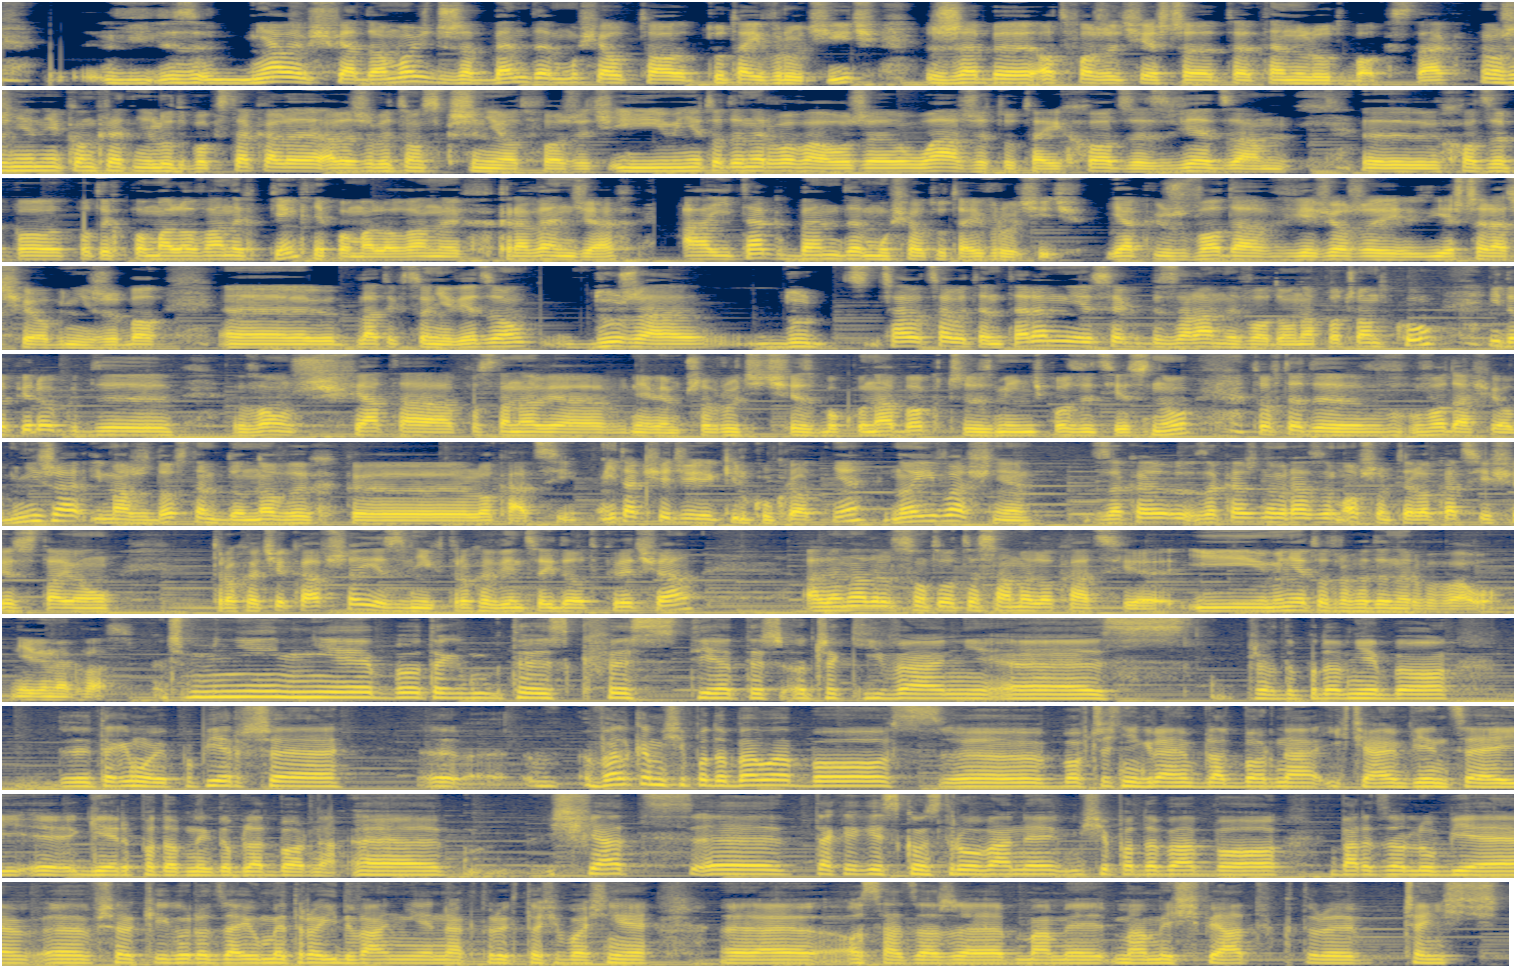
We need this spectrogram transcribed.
miałem świadomość, że będę musiał to tutaj wrócić, żeby otworzyć jeszcze te, ten lootbox, tak? Może nie, nie konkretnie lootbox, tak, ale, ale żeby tą skrzynię otworzyć. I mnie to denerwowało, że łażę tutaj, chodzę, zwiedzam, yy, chodzę po, po tych pomalowanych, pięknie pomalowanych krawędziach, a i tak będę musiał tutaj wrócić. Jak już woda w jeziorze jeszcze raz się obniży, bo yy, dla tych, co nie wiedzą, duża, du, cały, cały ten teren jest jakby zalany wodą na początku i dopiero gdy wąż świata postanawia, nie wiem, przewrócić się z boku na bok, czy zmienić pozycję snu, to wtedy woda się obniża i masz dostęp do nowych e, lokacji. I tak się dzieje kilkukrotnie. No i właśnie, za, ka za każdym razem, owszem, te lokacje się stają trochę ciekawsze, jest w nich trochę więcej do odkrycia, ale nadal są to te same lokacje i mnie to trochę denerwowało. Nie wiem jak was. Znaczy mnie nie, bo tak, to jest kwestia też oczekiwań e, z, prawdopodobnie, bo e, tak jak mówię, po pierwsze e, walka mi się podobała, bo, e, bo wcześniej grałem w Bloodborne'a i chciałem więcej e, gier podobnych do Bloodborne'a. Świat, e, tak jak jest skonstruowany, mi się podoba, bo bardzo lubię e, wszelkiego rodzaju metroidwanie, na których to się właśnie e, osadza, że mamy, mamy świat, który część,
